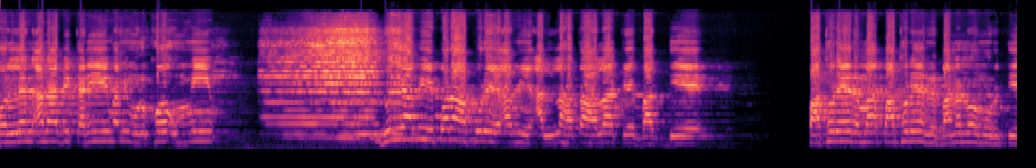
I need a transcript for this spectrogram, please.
বললেন আনাবি কারিম, আমি মূর্খ, উম্মি। দুনিয়াবি পড়া পড়ে আমি আল্লাহ তাআলাকে বাদ দিয়ে পাথরের পাথরের বানানো মূর্তি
